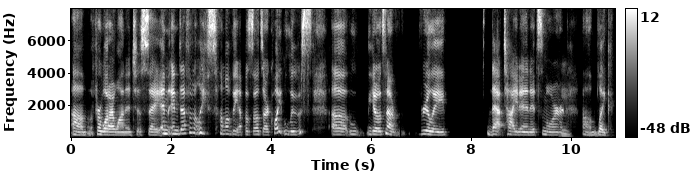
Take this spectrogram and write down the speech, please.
um, for what I wanted to say. And and definitely some of the episodes are quite loose. Uh, you know, it's not really that tied in. It's more mm. um, like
